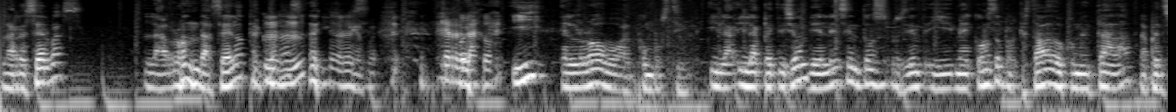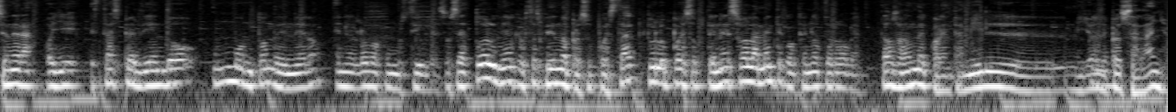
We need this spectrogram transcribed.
Las reservas, la ronda cero, ¿te acuerdas? Qué relajo. y el robo al combustible. Y la, y la petición del ese entonces presidente, y me consta porque estaba documentada, la petición era, oye, estás perdiendo un montón de dinero en el robo a combustibles. O sea, todo el dinero que estás pidiendo presupuestal, tú lo puedes obtener solamente con que no te roben. Estamos hablando de 40 mil millones de pesos al año.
